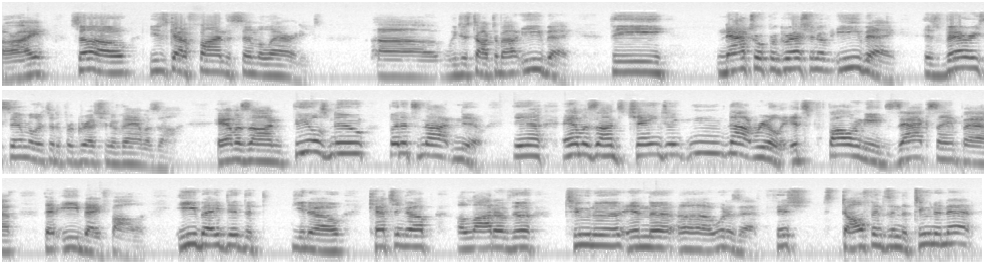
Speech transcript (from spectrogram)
All right. So you just got to find the similarities. Uh, we just talked about eBay. The natural progression of eBay is very similar to the progression of Amazon. Amazon feels new, but it's not new. Yeah, Amazon's changing? Mm, not really. It's following the exact same path that eBay followed. eBay did the, you know, catching up a lot of the tuna in the, uh, what is that, fish, dolphins in the tuna net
